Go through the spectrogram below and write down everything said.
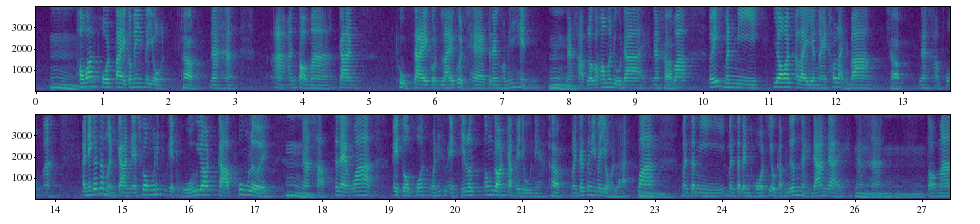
ำอืมเพราะว่าโพสต์ไปก็ไม่มีประโยชน์ครับนะฮะอะอันต่อมาการถูกใจกดไลค์กดแชร์แสดงความคิดเห็นอืมนะครับแล้วก็เข้ามาดูได้นะครับครับว่าเอ้ยมันมียอดอะไรยังไงเท่าไหร่บ้างครับนะครับผมอะอันนี้ก็จะเหมือนกันเนี่ยช่วงวันที่ 11โหยอดกราฟพุ่งเลยอืมนะครับแสดงว่า ไอตัวโพสต์ของวันที่ 11 ที่เราต้องย้อนกลับไปดูเนี่ยครับ มันก็จะมีประโยชน์แล้วว่าอืม มันจะมีมันจะเป็นโพสต์เกี่ยวกับเรื่องไหนด้านใดนะฮะ อืมอืม ต่อมา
